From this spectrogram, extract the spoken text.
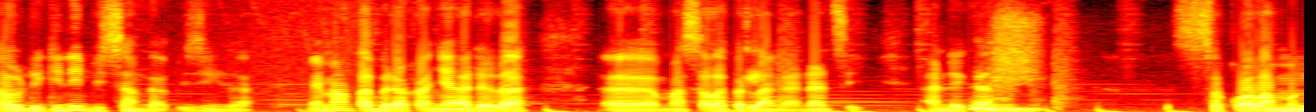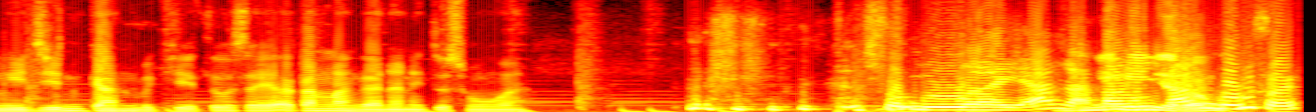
kalau di gini bisa nggak bisa nggak memang tabrakannya adalah uh, masalah berlangganan sih andai kan sekolah mengizinkan begitu saya akan langganan itu semua semua ya nggak tanggung Iya dong. tanggung saya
